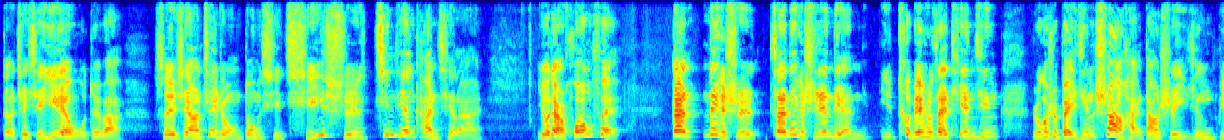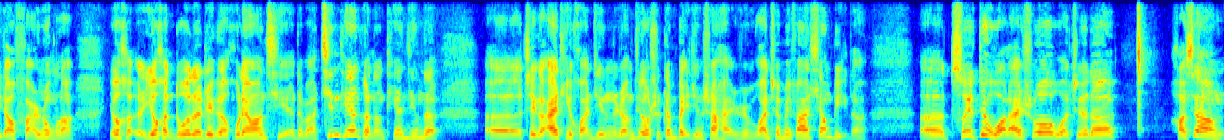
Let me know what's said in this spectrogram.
的这些业务，对吧？所以像这种东西，其实今天看起来有点荒废。但那个是在那个时间点，特别是在天津，如果是北京、上海，当时已经比较繁荣了，有很有很多的这个互联网企业，对吧？今天可能天津的，呃，这个 IT 环境仍旧是跟北京、上海是完全没法相比的，呃，所以对我来说，我觉得好像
